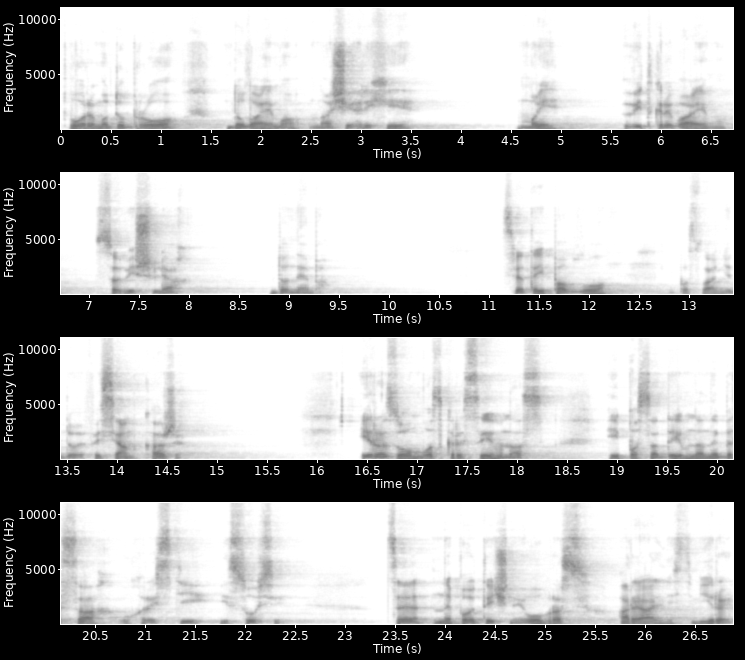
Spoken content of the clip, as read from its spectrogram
творимо добро, долаємо наші гріхи, ми відкриваємо собі шлях до неба. Святий Павло у посланні до Ефесян каже, і разом воскресив нас і посадив на небесах у Христі Ісусі. Це не поетичний образ, а реальність віри.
